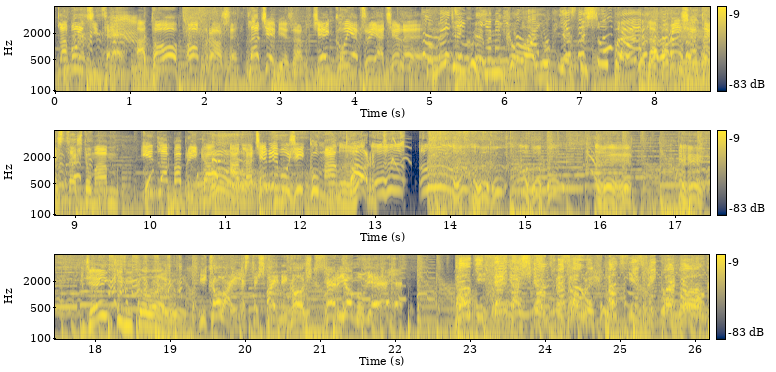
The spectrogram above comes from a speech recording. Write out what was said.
Jest dla Bulcice, a to, o proszę, dla ciebie, Żan. Dziękuję, przyjaciele. To my dziękujemy, Mikołaju! Jesteś super! Dla Pomisia też coś tu mam. I dla Paprika, a dla ciebie, Buziku, mam tort. Dzięki, Mikołaju! Mikołaj, jesteś fajny gość, serio mówię. Do widzenia świąt wesołych, noc niezwykła dookoła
